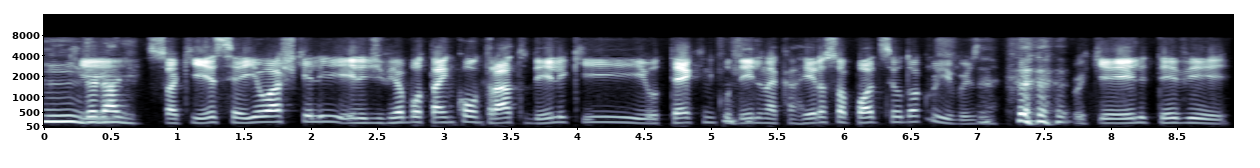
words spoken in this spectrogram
Hum, que, verdade. Só que esse aí eu acho que ele, ele devia botar em contrato dele que o técnico dele na carreira só pode ser o Doc Rivers, né? Porque ele teve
